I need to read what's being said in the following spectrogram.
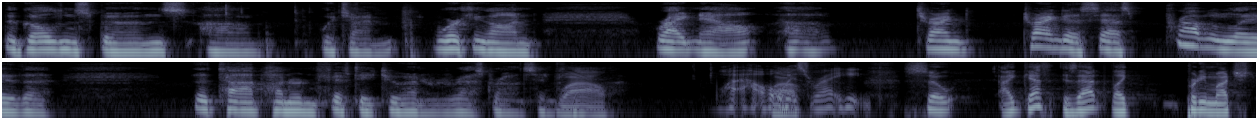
the golden spoons, um, which I'm working on right now, uh, trying trying to assess probably the the top 150 200 restaurants in Florida. Wow. Wow, Wow. is right. So I guess, is that like pretty much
